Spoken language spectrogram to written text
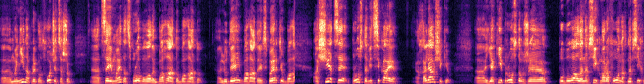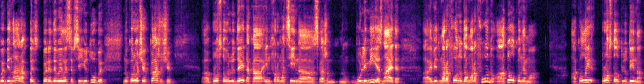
е, мені, наприклад, хочеться, щоб е, цей метод спробували багато-багато людей, багато експертів. Багато... А ще це просто відсікає халявщиків, е, які просто вже побували на всіх марафонах, на всіх вебінарах, передивилися всі ютуби. Ну, коротше кажучи, е, просто у людей така інформаційна, скажімо, ну, булімія, знаєте, від марафону до марафону, а толку нема. А коли просто от людина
